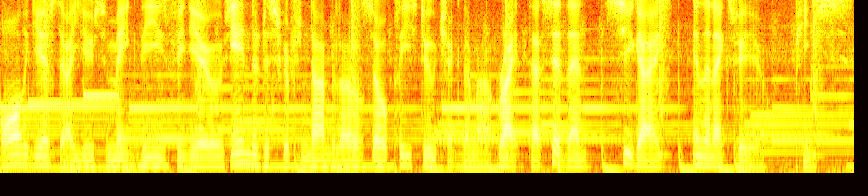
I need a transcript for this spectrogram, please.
all the gears that I use to make these videos in the description down below. So please do check them out. Right, that's it then. See you guys in the next video. Peace.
